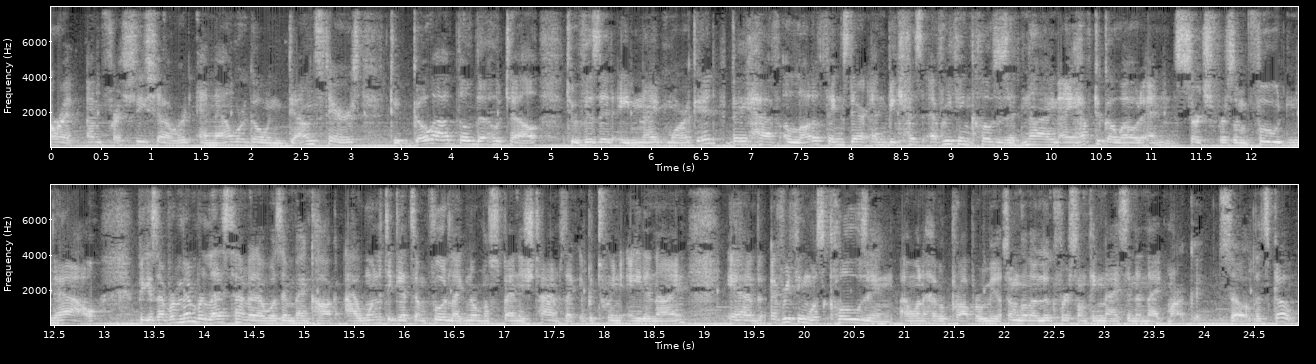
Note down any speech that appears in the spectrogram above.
All right, I'm freshly showered, and now we're going downstairs to go out of the hotel to visit a night market. They have a lot of things there, and because everything closes at 9, I have to go out and search for some food now. Because I remember last time that I was in Bangkok, I wanted to get some food like normal Spanish times, like between 8 and 9, and everything was closing. I want to have a proper meal, so I'm gonna look for something nice in the night market. So let's go.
